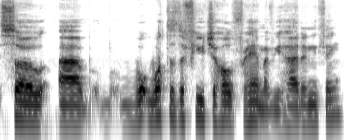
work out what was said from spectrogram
so, uh, what, what does the future hold for him? Have you heard anything?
